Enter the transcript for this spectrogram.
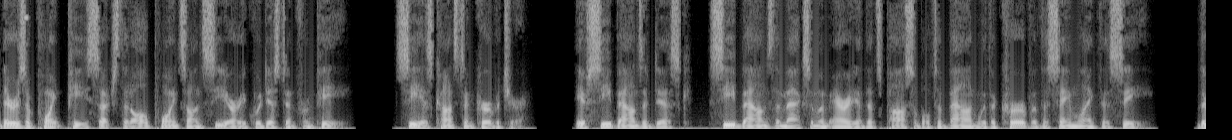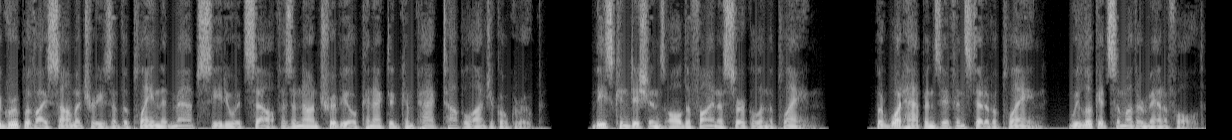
There is a point P such that all points on C are equidistant from P. C has constant curvature. If C bounds a disk, C bounds the maximum area that's possible to bound with a curve of the same length as C. The group of isometries of the plane that maps C to itself is a non trivial connected compact topological group. These conditions all define a circle in the plane. But what happens if instead of a plane, we look at some other manifold?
